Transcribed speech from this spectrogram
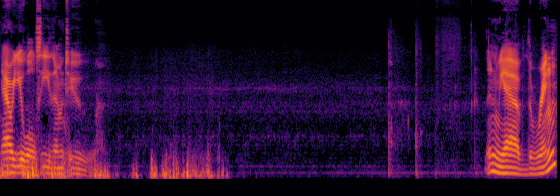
Now you will see them too. Then we have The Ring.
